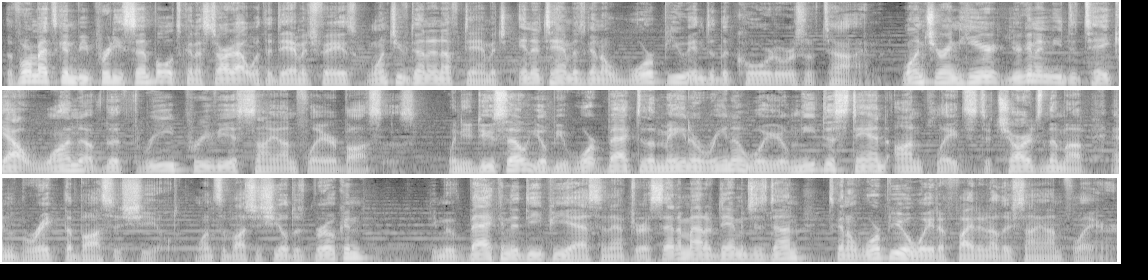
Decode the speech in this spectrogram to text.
The format's going to be pretty simple. It's going to start out with the damage phase. Once you've done enough damage, Inatam is going to warp you into the corridors of time. Once you're in here, you're going to need to take out one of the three previous Scion Flare bosses. When you do so, you'll be warped back to the main arena where you'll need to stand on plates to charge them up and break the boss's shield. Once the boss's shield is broken, you move back into DPS and after a set amount of damage is done, it's going to warp you away to fight another Scion Flare.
